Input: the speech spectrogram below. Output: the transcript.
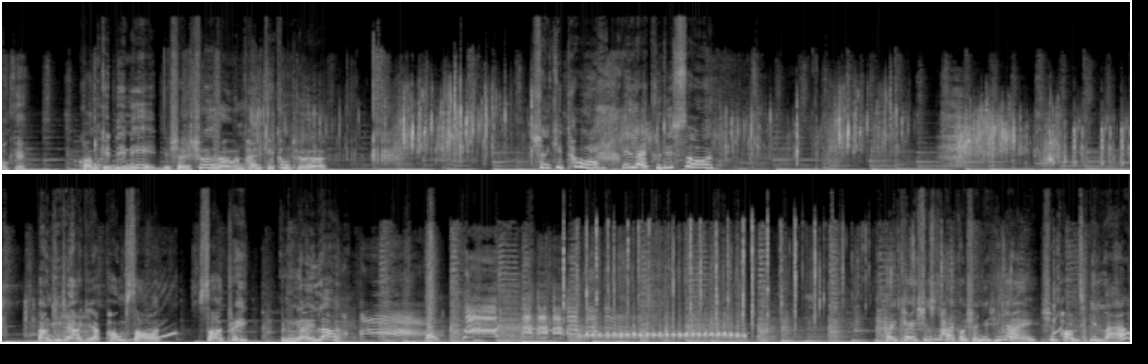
Okay. ความคิดดีนี่ เดี๋ยวฉันช่วยโรยบนแพนเค้กของเธอ ฉันคิดถูก นี่แหละคือที่สุดบางทีเธออาจจะอยากเพิ่มซอส ซอสพริก เป็นไงล่ะ แพนเค้กชิ้นสุดท้ายของฉันอยู่ที่ไหน ฉันพร้อมจะกินแล้ว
